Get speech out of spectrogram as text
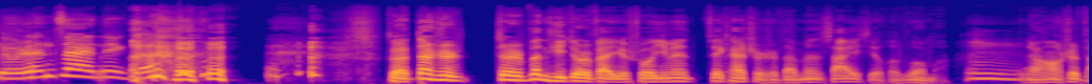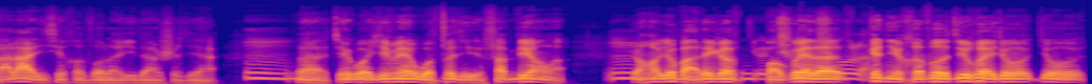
有人在那个，对，但是这是问题就是在于说，因为最开始是咱们仨一起合作嘛，嗯然后是咱俩一起合作了一段时间，嗯对，结果因为我自己犯病了，嗯，然后又把这个宝贵的跟你合作的机会就就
